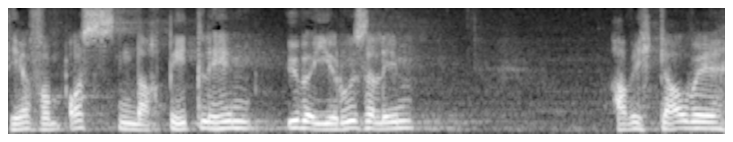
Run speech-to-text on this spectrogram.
der vom Osten nach Bethlehem über Jerusalem, aber ich glaube,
